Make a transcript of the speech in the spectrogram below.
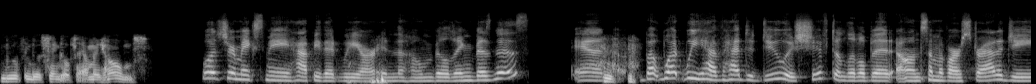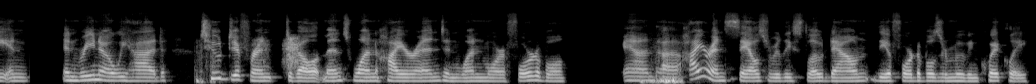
move into single family homes. Well, it sure makes me happy that we are in the home building business. And but what we have had to do is shift a little bit on some of our strategy. And in Reno, we had two different developments, one higher end and one more affordable. And uh, higher end sales really slowed down. The affordables are moving quickly.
